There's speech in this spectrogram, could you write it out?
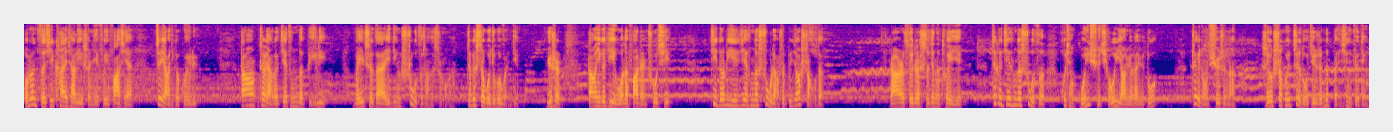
我们仔细看一下历史，你会发现这样一个规律：当这两个阶层的比例维持在一定数字上的时候呢，这个社会就会稳定。于是，当一个帝国的发展初期，既得利益阶层的数量是比较少的。然而，随着时间的推移，这个阶层的数字会像滚雪球一样越来越多。这种趋势呢，是由社会制度及人的本性决定的，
